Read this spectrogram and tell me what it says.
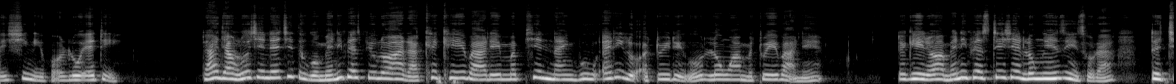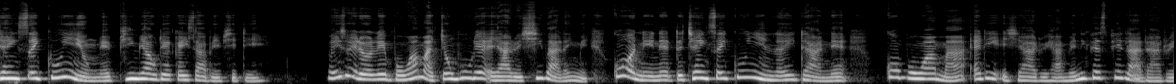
လည်းရှိနေဖို့လိုအပ်တယ်ဒါကြောင့်လိုချင်တဲ့ချစ်သူကို manifest ပြုလို့ရတာခက်ခဲပါတယ်မဖြစ်နိုင်ဘူးအဲ့ဒီလိုအတွေးတွေကိုလုံးဝမတွေးပါနဲ့တကယ်တော့ manifestation လုပ်ငန်းစဉ်ဆိုတာတစ်ချိန်စိတ်ကူးရင်ုံနဲ့ပြီးမြောက်တဲ့ကိစ္စပဲဖြစ်တယ် မိတ်ဆွေတို့လေးဘဝမှာကြုံဖူးတဲ့အရာတွေရှိပါလိမ့်မယ်ကို့အနေနဲ့တစ်ချိန်စိတ်ကူးရင်လိုက်တာနဲ့ကို့ဘဝမှာအဲ့ဒီအရာတွေဟာ manifest ဖြစ်လာတာတွေ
